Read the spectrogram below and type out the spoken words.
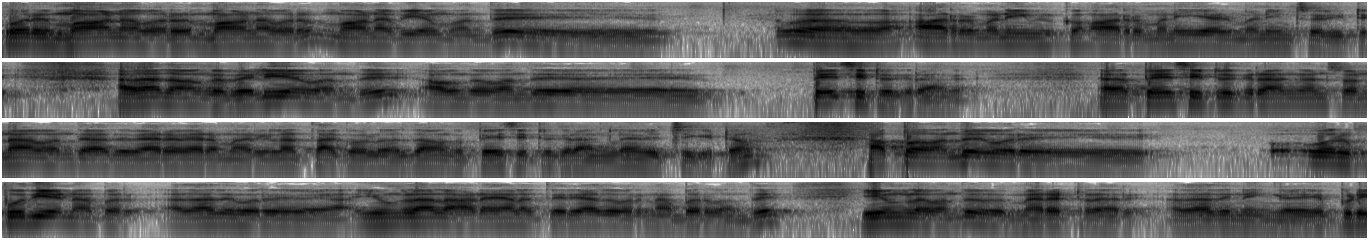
ஒரு மாணவர் மாணவரும் மாணவியும் வந்து ஆறரை மணி இருக்கும் ஆறரை மணி ஏழு மணின்னு சொல்லிட்டு. அதாவது அவங்க வெளியே வந்து அவங்க வந்து பேசிகிட்டு இருக்கிறாங்க. இருக்கிறாங்கன்னு சொன்னால் வந்து அது வேற வேறு மாதிரிலாம் தகவல் வருது. அவங்க பேசிகிட்டு இருக்கிறாங்களே வச்சுக்கிட்டோம். அப்போ வந்து ஒரு ஒரு புதிய நபர் அதாவது ஒரு இவங்களால அடையாளம் தெரியாத ஒரு நபர் வந்து இவங்கள வந்து மிரட்டுறாரு. அதாவது நீங்கள் எப்படி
